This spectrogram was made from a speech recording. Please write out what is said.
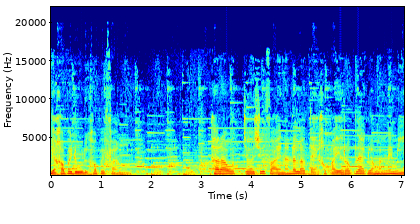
อยากเข้าไปดูหรือเข้าไปฟัง ถ้าเราเจอชื่อไฟล์นั้นแล้วเราแตะเข้าไปรอบแรกแล้วมันไม่มี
